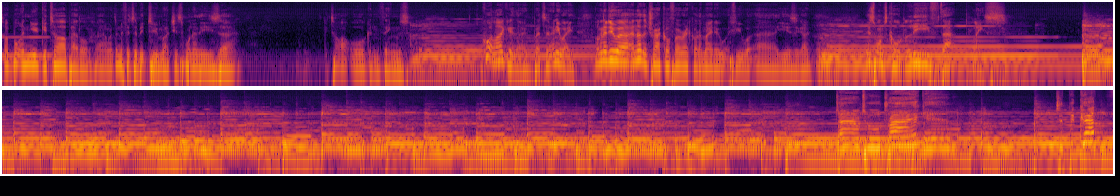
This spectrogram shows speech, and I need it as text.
So I bought a new guitar pedal. Um, I don't know if it's a bit too much. It's one of these uh, guitar organ things. Quite like it though. But uh, anyway, I'm going to do uh, another track off a record I made a, a few uh, years ago. This one's called "Leave That Place." Time to try again to pick up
